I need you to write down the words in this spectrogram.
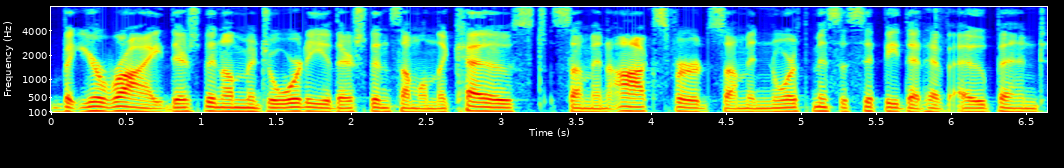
but you're right. There's been a majority. There's been some on the coast, some in Oxford, some in North Mississippi that have opened.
